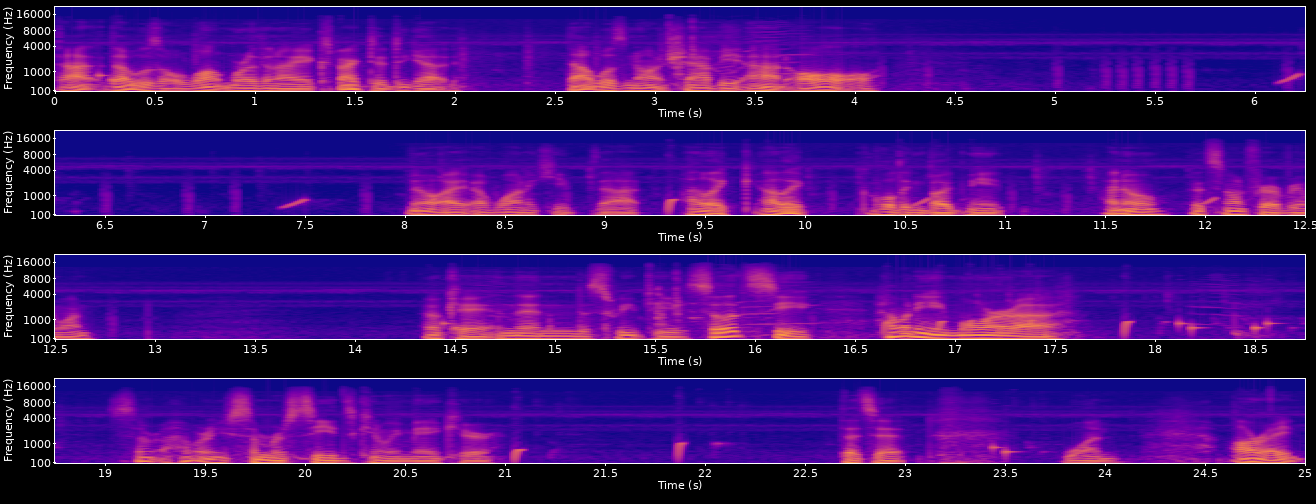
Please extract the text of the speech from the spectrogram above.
that, that was a lot more than I expected to get. That was not shabby at all. No, I, I want to keep that. I like I like holding bug meat. I know, it's not for everyone. Okay, and then the sweet pea. So let's see. How many more uh, some, how many summer seeds can we make here? That's it. One. All right.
